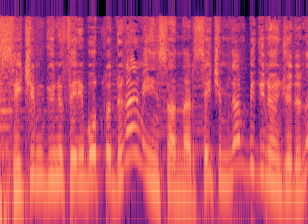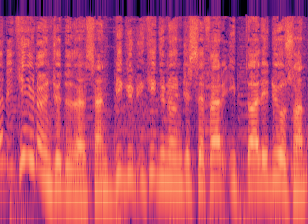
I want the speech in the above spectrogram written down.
Seçim günü feribotla döner mi insanlar? Seçimden bir gün önce döner, iki gün önce döner. Sen bir gün iki gün önce sefer iptal ediyorsan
